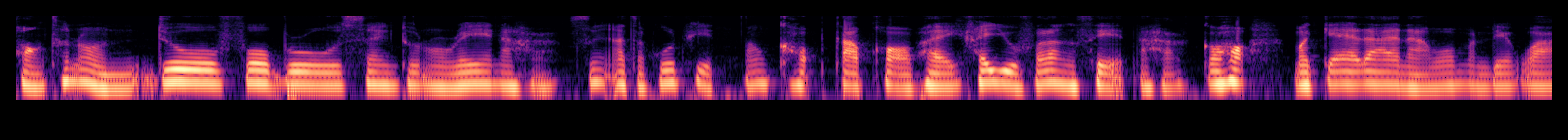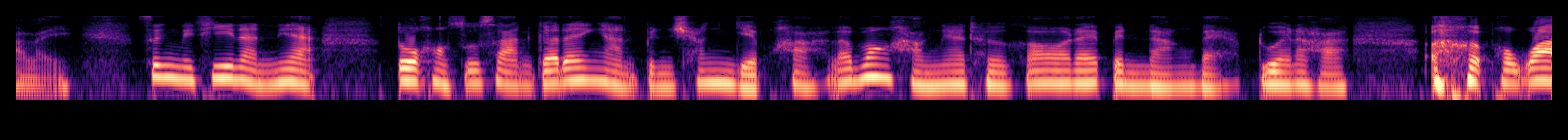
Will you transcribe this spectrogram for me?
ของถนนดูโฟบรูเซงตูโนเรนะคะ ซึ่งอาจจะพูดผิดต้องขอบกราบขออภัยใครอยู่ฝรั่งเศสนะคะ ก็มาแก้ได้นะว่ามันเรียกว่าอะไร ซึ่งในที่นั้นเนี่ย ตัวของซูซานก็ได้งานเป็นช่างเย็บค่ะ แล้วบางครั้งเนี่ยเธอก็ได้เป็นนางแบบด้วยนะคะเเพราะว่า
